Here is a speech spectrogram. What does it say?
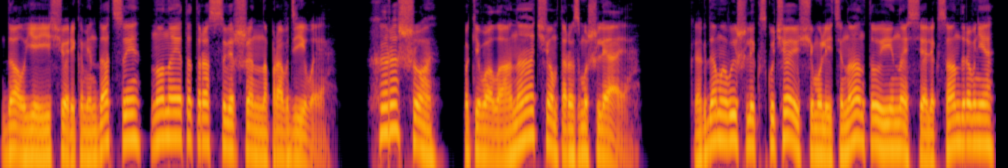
Дал ей еще рекомендации, но на этот раз совершенно правдивые. «Хорошо», – покивала она, о чем-то размышляя. Когда мы вышли к скучающему лейтенанту и Инессе Александровне,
